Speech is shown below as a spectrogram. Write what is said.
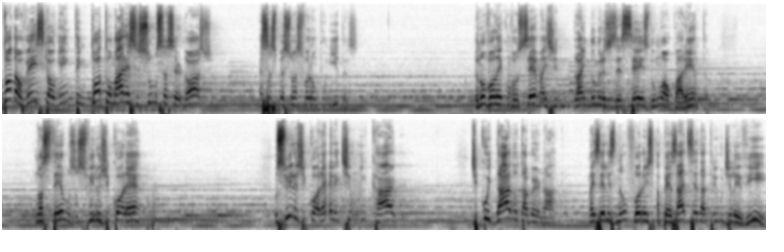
toda vez que alguém tentou tomar esse sumo sacerdócio, essas pessoas foram punidas. Eu não vou ler com você, mas de, lá em Números 16, do 1 ao 40, nós temos os filhos de Coré. Os filhos de Coré, ele tinham um encargo de cuidar do tabernáculo, mas eles não foram, apesar de ser da tribo de Levi,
